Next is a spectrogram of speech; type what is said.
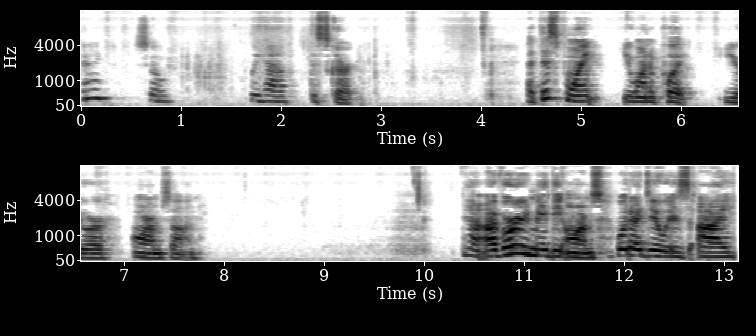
Okay, so we have the skirt. At this point, you want to put your arms on. Now, I've already made the arms. What I do is I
